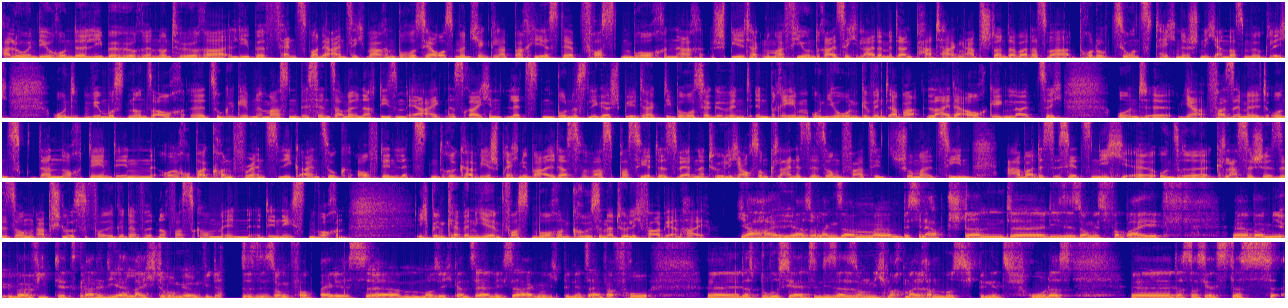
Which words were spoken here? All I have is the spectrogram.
Hallo in die Runde, liebe Hörerinnen und Hörer, liebe Fans von der einzig wahren Borussia aus Mönchengladbach. Hier ist der Pfostenbruch nach Spieltag Nummer 34, leider mit ein paar Tagen Abstand, aber das war produktionstechnisch nicht anders möglich. Und wir mussten uns auch äh, zugegebenermaßen ein bisschen sammeln nach diesem ereignisreichen letzten Bundesligaspieltag. Die Borussia gewinnt in Bremen, Union gewinnt aber leider auch gegen Leipzig und äh, ja, versemmelt uns dann noch den, den Europa Conference League Einzug auf den letzten Drücker. Wir sprechen über all das, was passiert ist, werden natürlich auch so ein kleines Saisonfazit schon mal ziehen, aber das ist jetzt nicht äh, unsere klassische Saisonabschlussfolge, da wird noch was kommen in den nächsten Wochen. Ich bin Kevin hier im Pfostenbruch und grüße natürlich Fabian. Hi. Ja, hi. Ja, so langsam äh, ein bisschen Abstand. Äh, die Saison ist vorbei. Äh, bei mir überwiegt jetzt gerade die Erleichterung irgendwie, dass die Saison vorbei ist, ähm, muss ich ganz ehrlich sagen. Ich bin jetzt einfach froh, äh, dass Borussia jetzt in dieser Saison nicht nochmal ran muss. Ich bin jetzt froh, dass, äh, dass das jetzt das,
